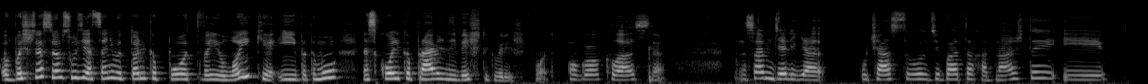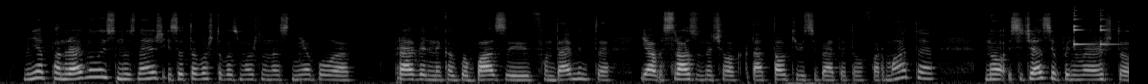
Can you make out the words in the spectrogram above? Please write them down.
в большинстве своем судьи оценивают только по твоей логике и потому, насколько правильные вещи ты говоришь. Вот. Ого, классно. На самом деле я участвовала в дебатах однажды, и мне понравилось, но, знаешь, из-за того, что, возможно, у нас не было правильной как бы базы фундамента, я сразу начала как-то отталкивать себя от этого формата, но сейчас я понимаю, что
